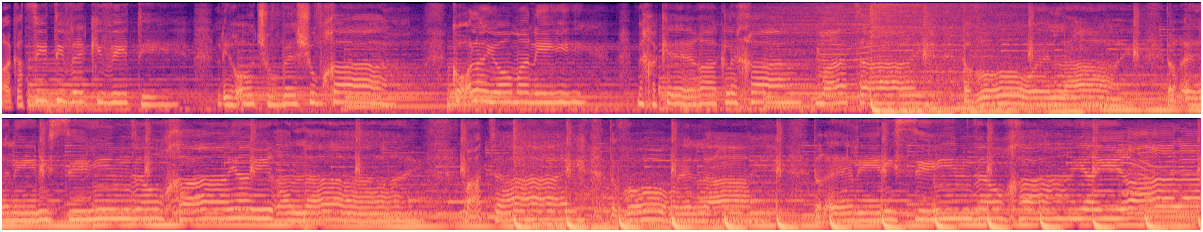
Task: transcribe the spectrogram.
רק רציתי וקיוויתי לראות שוב בשובך. כל היום אני מחכה רק לך. מתי תבוא אליי? תראה לי ניסים ואורך יאיר עליי. מתי תבוא אליי? תראה לי ניסים ואורך יאיר עליי.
